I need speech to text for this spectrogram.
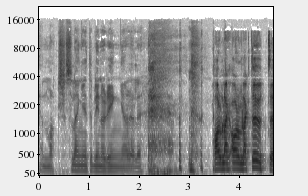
en match. Så länge det inte blir några ringar eller... Har de lagt, har de lagt ut uh,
